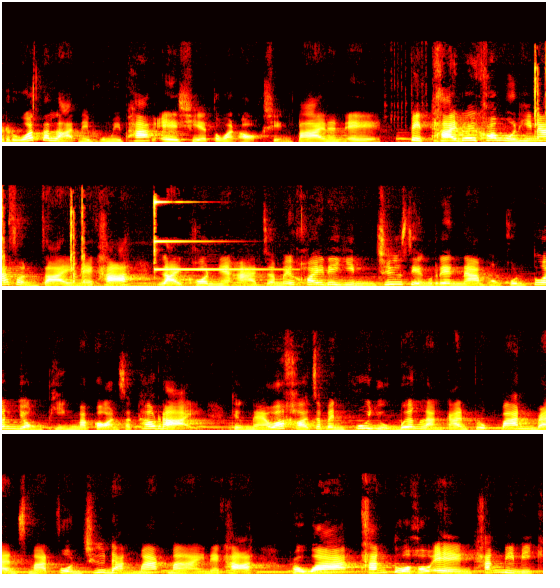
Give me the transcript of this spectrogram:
หรือว่าตลาดในภูมิภาคเอเชียตะวันออกเฉียงใต้นั่นเอง ปิดท้ายด้วยข้อมูลที่น่าสนใจนะคะ หลายคนเนี่ยอาจจะไม่ค่อยได้ยินชื่อเสียงเรียงนามของคุณต้วนหยงผิงมาก่อนสักเท่าไหร่ ถึงแม้ว่าเขาจะเป็นผู้อยู่เบื้องหลังการปลุกปั้นแบรนด์สมาร์ทโฟนชื่อดังมากมายนะคะ เพราะว่าทั้งตัวเขาเองทั้ง BBK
